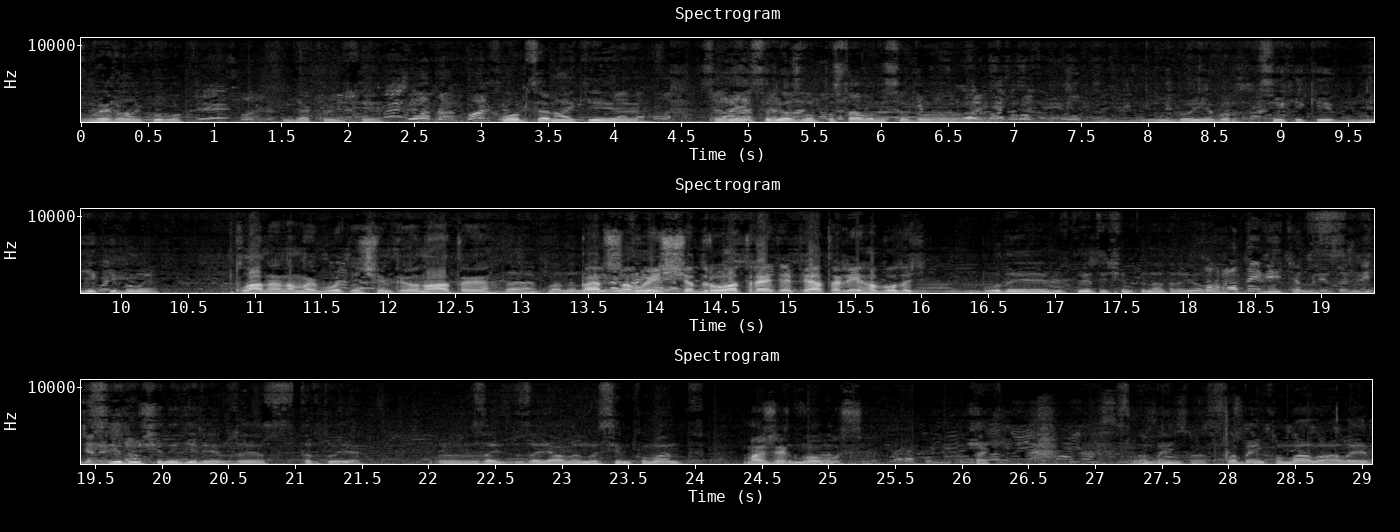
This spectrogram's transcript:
виграли кубок. Дякуючи хлопцям, які серйозно поставилися до, до ігор, всіх, які, які були. Плани на майбутні чемпіонати. Да, плани на Перша, майбутнє. вища, друга, третя, п'ята ліга будуть? буде відкритий чемпіонат району. А Витя, блин, ты Витя. Слідуючі неділі вже стартує. Е, за- Заявлено сім команд. Майже як в Будемо області. Так, слабенько, слабенько, мало, але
